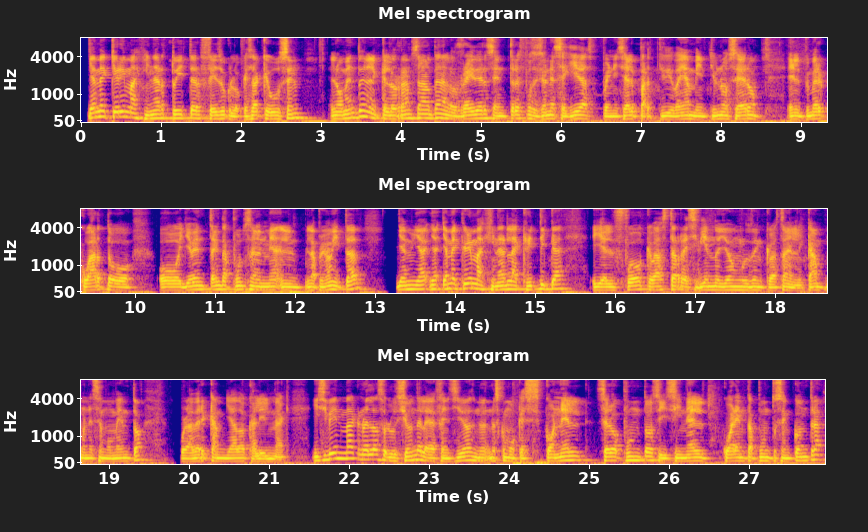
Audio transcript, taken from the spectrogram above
Ya me quiero imaginar Twitter, Facebook, lo que sea que usen. El momento en el que los Rams anotan a los Raiders en tres posiciones seguidas para iniciar el partido y vayan 21-0 en el primer cuarto o, lleven 30 puntos en, la primera mitad. Ya, ya, me quiero imaginar la crítica y el fuego que va a estar recibiendo John Gruden que va a estar en el campo en ese momento por haber cambiado a Khalil Mack. Y si bien Mack no es la solución de la defensiva, no, es como que con él 0 puntos y sin él 40 puntos en contra,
